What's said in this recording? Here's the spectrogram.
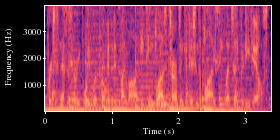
No purchase necessary. Void where prohibited by law. 18 plus terms and conditions apply. See website for details.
